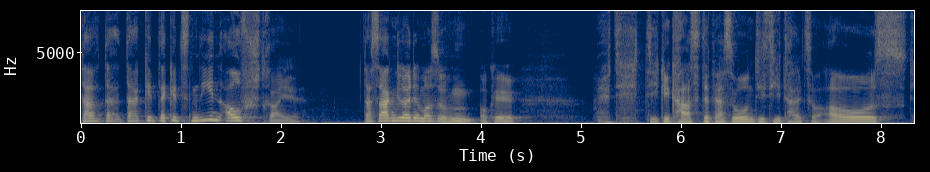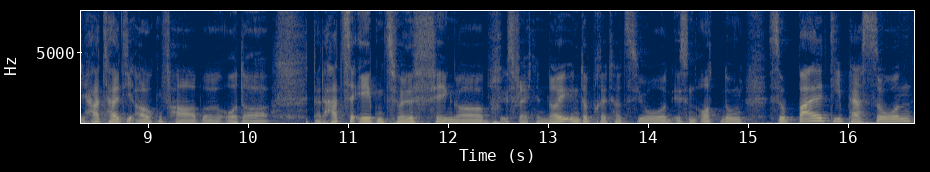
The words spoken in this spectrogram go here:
Da, da, da gibt es nie einen Aufstrei. Da sagen die Leute immer so, hm, okay, die, die gecastete Person, die sieht halt so aus, die hat halt die Augenfarbe oder dann hat sie eben zwölf Finger, ist vielleicht eine Neuinterpretation, ist in Ordnung. Sobald die Person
